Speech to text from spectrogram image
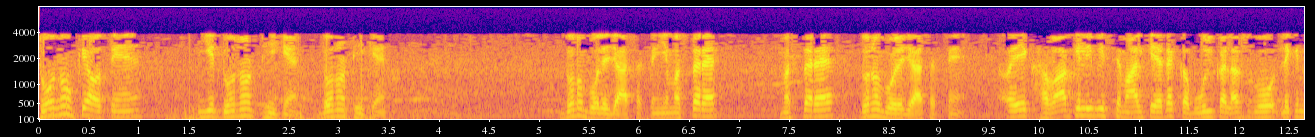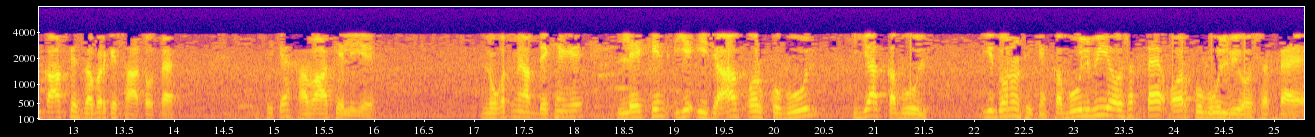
دونوں کیا ہوتے ہیں؟ یہ دونوں ٹھیک ہیں، دونوں ٹھیک ہیں۔ دونوں بولے جا سکتے ہیں۔ یہ مستر ہے مستر ہے، دونوں بولے جا سکتے ہیں۔ اور ایک ہوا کے لیے بھی استعمال کیا جاتا ہے، قبول کا لفظ وہ، لیکن کاف کے زبر کے ساتھ ہوتا ہے۔ ٹھیک ہے، ہوا کے لیے۔ لغت میں آپ دیکھیں گے، لیکن یہ ایجاب اور قبول یا قبول، یہ دونوں ٹھیک ہیں۔ قبول بھی ہو سکتا ہے اور قبول بھی ہو سکتا ہے۔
